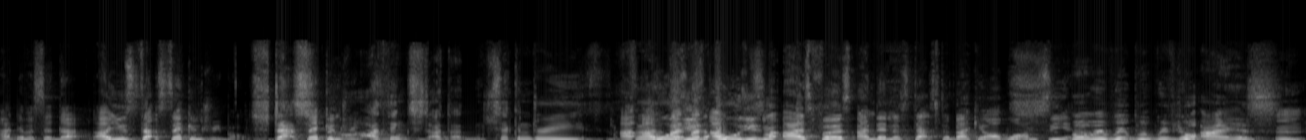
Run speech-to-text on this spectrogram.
I never said that. I use stats secondary, bro. Stats Secondary. I think st- I- I- secondary. I, fir- I always use I- I, always use my eyes first, and then the stats to back it up what I'm seeing. But with, with, with your eyes, Mm.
